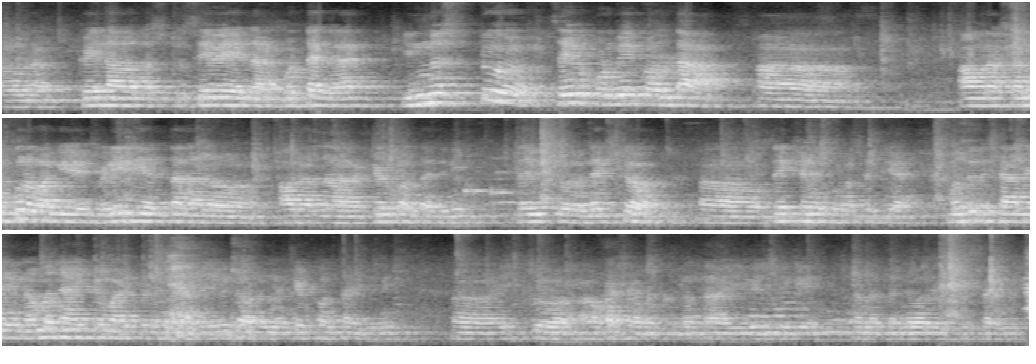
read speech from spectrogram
ಅವರ ಕೈಲಾದಷ್ಟು ಸೇವೆಯನ್ನು ಕೊಟ್ಟಾಗ ಇನ್ನಷ್ಟು ಸೇವೆ ಕೊಡಬೇಕು ಅಂತ ಅವರ ಅನುಕೂಲವಾಗಿ ಬೆಳೀಲಿ ಅಂತ ನಾನು ಅವರನ್ನ ಕೇಳ್ಕೊಳ್ತಾ ಇದ್ದೀನಿ. ದಯವಿಟ್ಟು ನೆಕ್ಸ್ಟ್ ಶೈಕ್ಷಣಿಕ ವರ್ಷಕ್ಕೆ ಮೊದಲ ಶಾಲೆಗೆ ನಮ್ಮನ್ನೇ ಆಯ್ಕೆ ಮಾಡಿಕೊಳ್ಳಿ ಅಂತ ದಯವಿಟ್ಟು ಅವರನ್ನ ಕೇಳ್ಕೊಳ್ತಾ ಇದ್ದೀನಿ. ಇಷ್ಟು ಅವಕಾಶ ಬರ್ತಕ್ಕಂಥ ಈ ವೇದಿಕೆಗೆ ನನ್ನ ಧನ್ಯವಾದ ತಿಳಿಸ್ತಾ ಇದ್ದೀನಿ.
